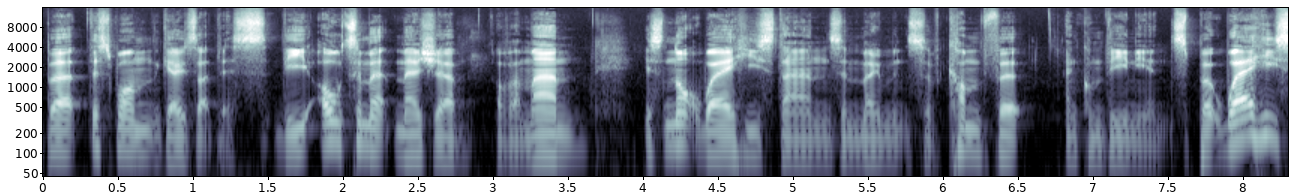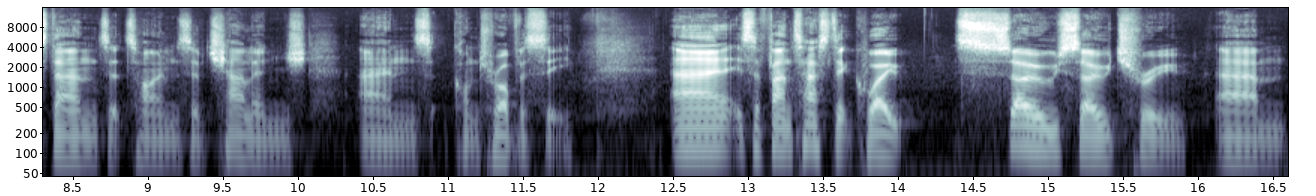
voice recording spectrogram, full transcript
but this one goes like this The ultimate measure of a man is not where he stands in moments of comfort and convenience, but where he stands at times of challenge and controversy. And it's a fantastic quote, so, so true. Um,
